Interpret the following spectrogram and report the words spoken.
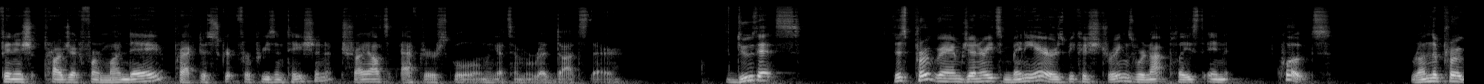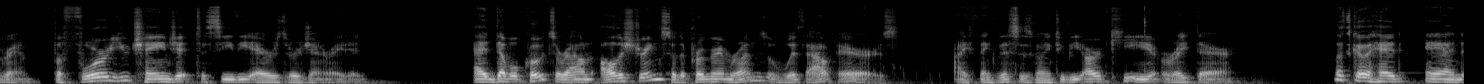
finish project for Monday, practice script for presentation, tryouts after school. And we got some red dots there. Do this. This program generates many errors because strings were not placed in quotes. Run the program before you change it to see the errors that are generated. Add double quotes around all the strings so the program runs without errors. I think this is going to be our key right there. Let's go ahead and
